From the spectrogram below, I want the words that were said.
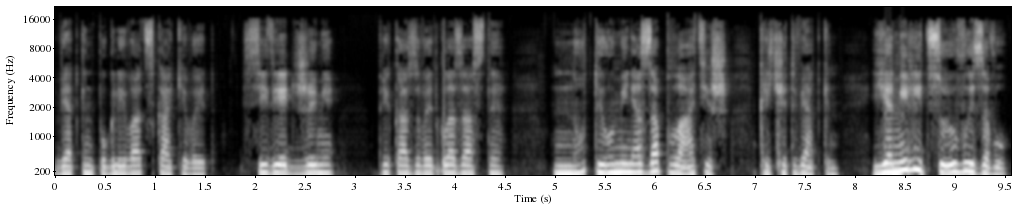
Вяткин пугливо отскакивает. «Сидеть, Джимми!» — приказывает глазастая. «Ну ты у меня заплатишь!» — кричит Вяткин. «Я милицию вызову!»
